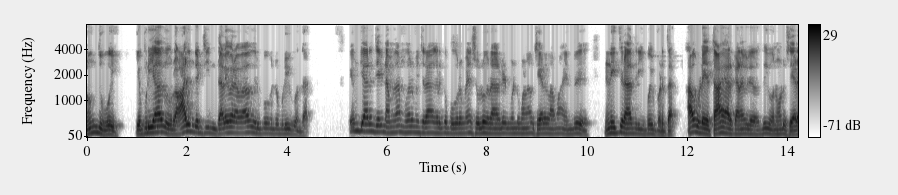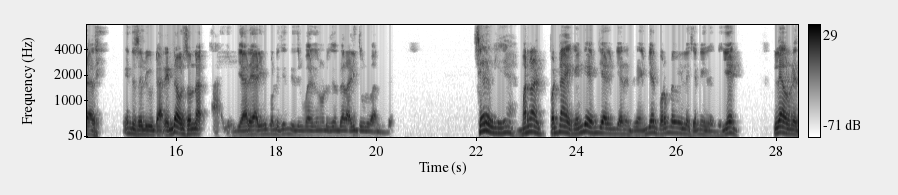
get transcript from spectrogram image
நொந்து போய் எப்படியாவது ஒரு ஆளுங்கட்சியின் தலைவராகவாவது இருப்போம் என்ற முடிவுக்கு வந்தார். எம்ஜிஆரும் சரி நம்ம தான் முதலமைச்சராக இருக்க போகிறோமே சொல்லுகிறார்கள் வேண்டுமானால் சேரலாமா என்று நினைத்து ராத்திரிக்கு போய் படுத்தார். அவருடைய தாயார் கனவில் வந்து இவனோடு சேராது என்று சொல்லிவிட்டார் என்று அவர் சொன்னார். எம்ஜிஆரை அறிவி கொண்டு சேர்ந்து இதில் இவனோடு சேர்ந்தால் அழித்து விடுவார் என்று. சேரவில்லையே. மறுநாள் பட்நாயக் எங்கே எம்ஜிஆர் எம்ஜிஆர் என்று எம்ஜிஆர் புறப்படவே இல்லை சென்னையிலிருந்து ஏன்? இல்லை அவருடைய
